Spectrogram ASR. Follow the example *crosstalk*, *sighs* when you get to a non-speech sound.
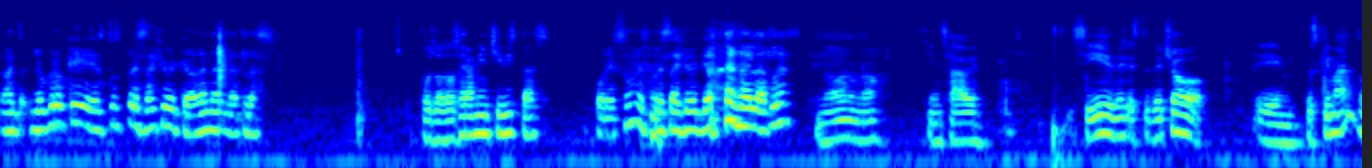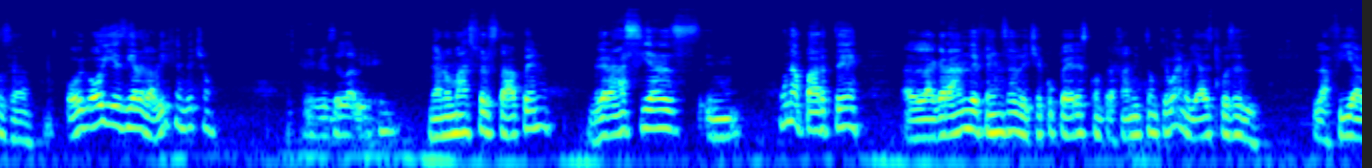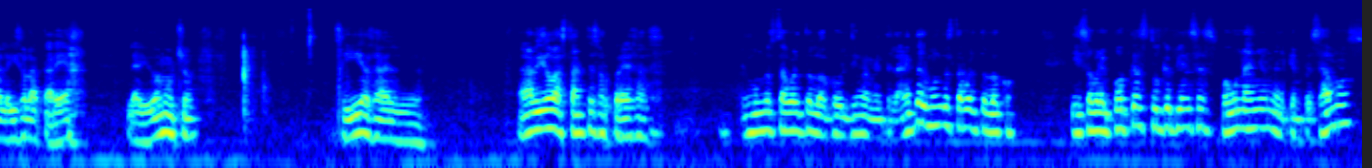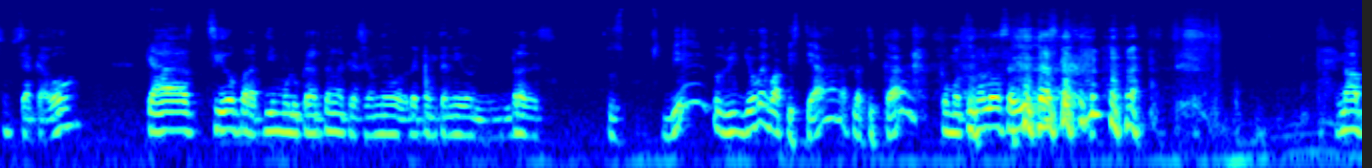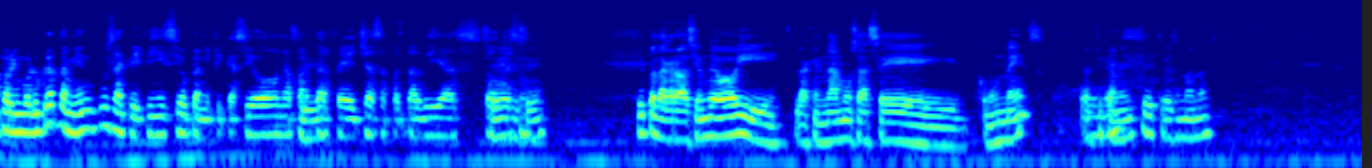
No, yo creo que esto es presagio de que va a ganar el Atlas. Pues los dos eran bien chivistas. Por eso es presagio de que va a ganar el Atlas. No, no, no. Quién sabe. Sí, de, este, de hecho, eh, pues qué más. O sea, hoy, hoy es Día de la Virgen, de hecho. Es de la Virgen. Ganó Max Verstappen. Gracias en una parte a la gran defensa de Checo Pérez contra Hamilton, que bueno, ya después el, la FIA le hizo la tarea, *laughs* le ayudó mucho. Sí, o sea, el- han habido bastantes sorpresas. El mundo está vuelto loco últimamente. La neta, el mundo está vuelto loco. Y sobre el podcast, ¿tú qué piensas? Fue un año en el que empezamos, se acabó. ¿Qué ha sido para ti involucrarte en la creación de, de contenido en redes? Pues bien, pues yo vengo a pistear, a platicar. Como tú no los editas. *laughs* *laughs* no, pero involucra también pues sacrificio, planificación, apartar fechas, apartar días, todo Sí, eso. sí, sí. Pues la grabación de hoy la agendamos hace como un mes, un prácticamente, tres semanas.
